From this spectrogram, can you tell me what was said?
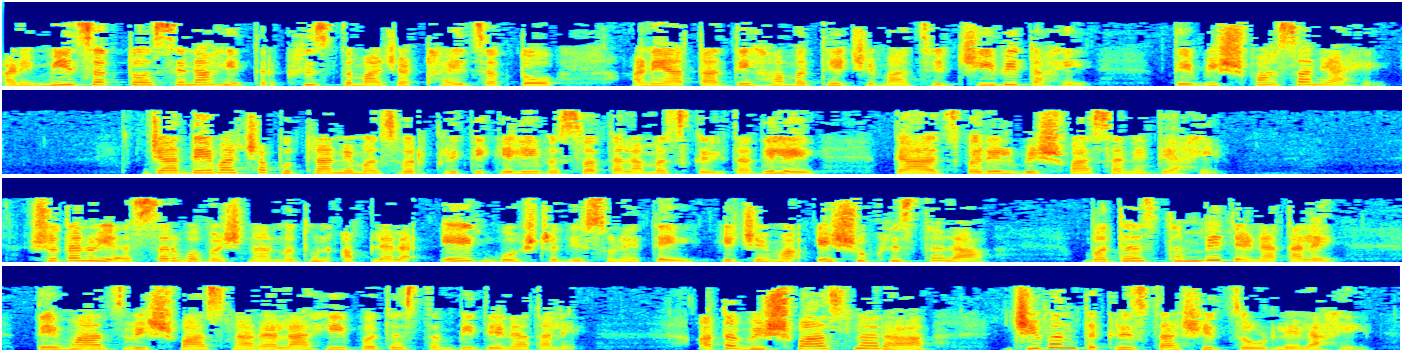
आणि मी जगतो असे नाही तर ख्रिस्त माझ्या ठाई जगतो आणि आता देहामध्ये जे माझे जीवित आहे ते विश्वासाने आहे. ज्या देवाच्या पुत्राने मजवर प्रीती केली व स्वतःला मजकरिता दिले त्या आजवरील विश्वासाने ते आहे. श्रोतानु या सर्व वचनांमधून आपल्याला एक गोष्ट दिसून येते की जेव्हा येशू ख्रिस्ताला वधस्तंभी देण्यात आले तेव्हाच विश्वासणाऱ्यालाही वधस्तंभी देण्यात आले. आता विश्वासणारा जिवंत ख्रिस्ताशी जोडलेला आहे.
